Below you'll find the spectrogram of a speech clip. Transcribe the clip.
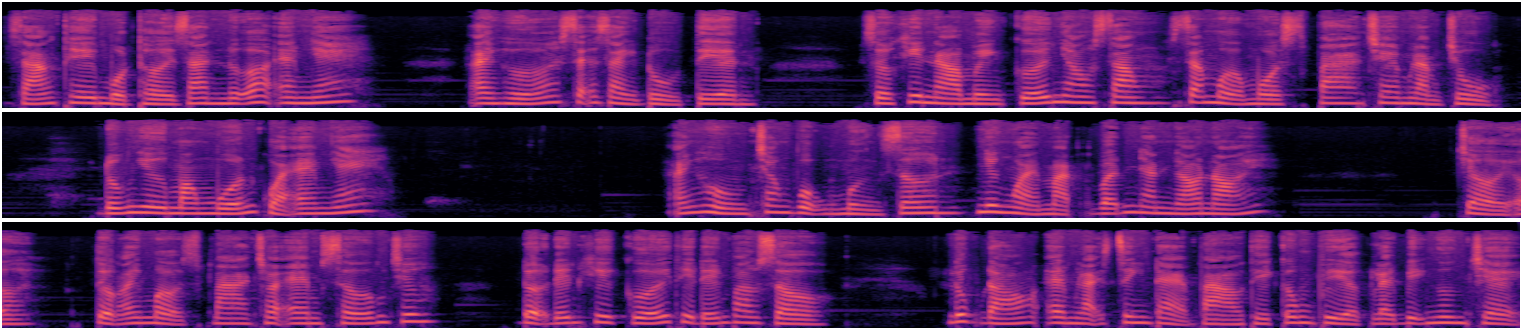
Giáng thêm một thời gian nữa em nhé. Anh hứa sẽ dành đủ tiền. Rồi khi nào mình cưới nhau xong sẽ mở một spa cho em làm chủ. Đúng như mong muốn của em nhé. Anh Hùng trong bụng mừng rơn nhưng ngoài mặt vẫn nhăn nhó nói. Trời ơi, tưởng anh mở spa cho em sớm chứ. Đợi đến khi cưới thì đến bao giờ? Lúc đó em lại sinh đẻ vào thì công việc lại bị ngưng trệ.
